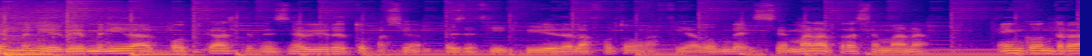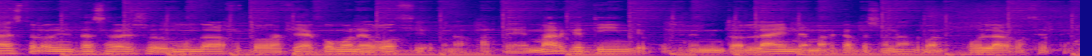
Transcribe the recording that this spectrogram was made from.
Bienvenido y bienvenida al podcast que te enseña a vivir de tu pasión, es decir, vivir de la fotografía, donde semana tras semana encontrarás todo lo que necesitas saber sobre el mundo de la fotografía como negocio, una parte de marketing, de posicionamiento online, de marca personal, bueno, un largo etcétera.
